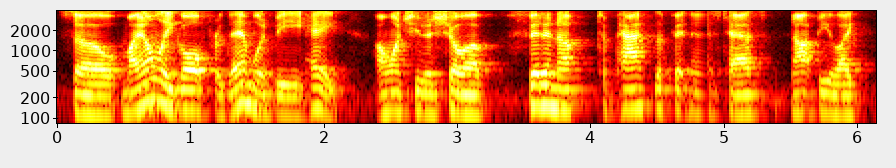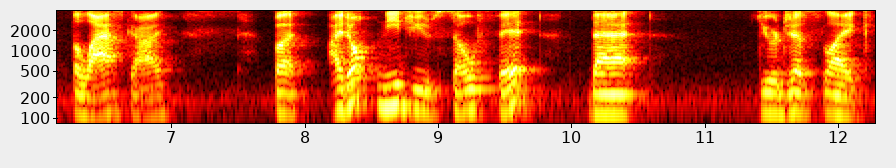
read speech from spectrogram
So, my only goal for them would be hey, I want you to show up fit enough to pass the fitness test, not be like the last guy. But I don't need you so fit that you're just like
